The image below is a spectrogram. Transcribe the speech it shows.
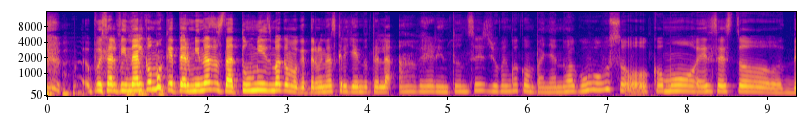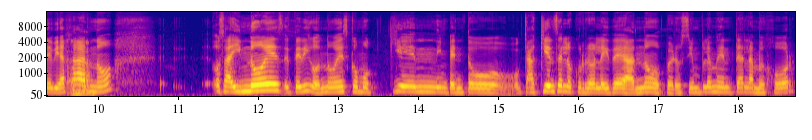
pues al final como que terminas hasta tú misma, como que terminas creyéndotela. A ver, entonces yo vengo acompañando a Gus o cómo es esto de viajar, ¿no? o sea, y no es, te digo, no es como quién inventó, a quién se le ocurrió la idea, no, pero simplemente a lo mejor,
